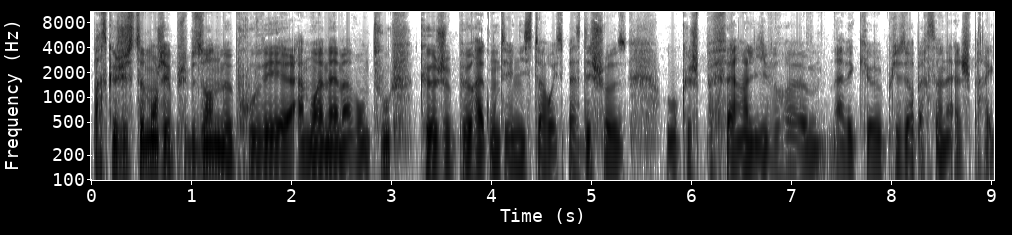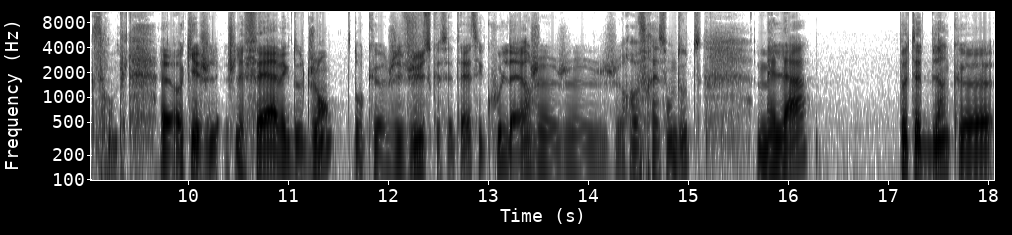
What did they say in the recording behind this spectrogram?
Parce que justement, j'ai plus besoin de me prouver à moi-même avant tout que je peux raconter une histoire où il se passe des choses, ou que je peux faire un livre avec plusieurs personnages, par exemple. Ok, je l'ai fait avec d'autres gens, donc j'ai vu ce que c'était, c'est cool d'ailleurs, je, je, je referai sans doute. Mais là, peut-être bien que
